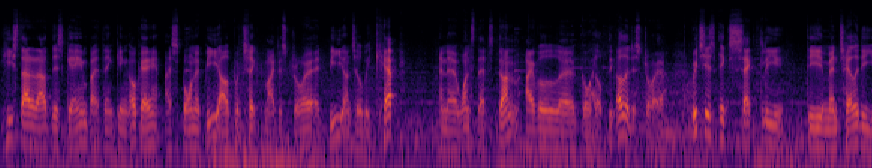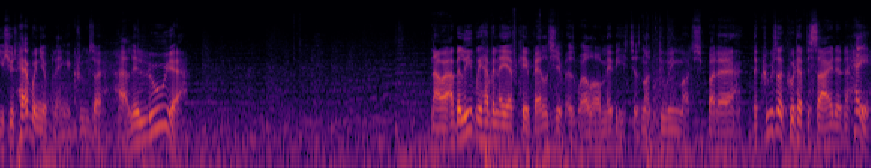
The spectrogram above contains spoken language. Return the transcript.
he started out this game by thinking, okay, I spawn at B, I'll protect my destroyer at B until we cap and uh, once that's done, I will uh, go help the other destroyer. Which is exactly the mentality you should have when you're playing a cruiser. Hallelujah! Now, I believe we have an AFK battleship as well, or maybe he's just not doing much. But uh, the cruiser could have decided, hey,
